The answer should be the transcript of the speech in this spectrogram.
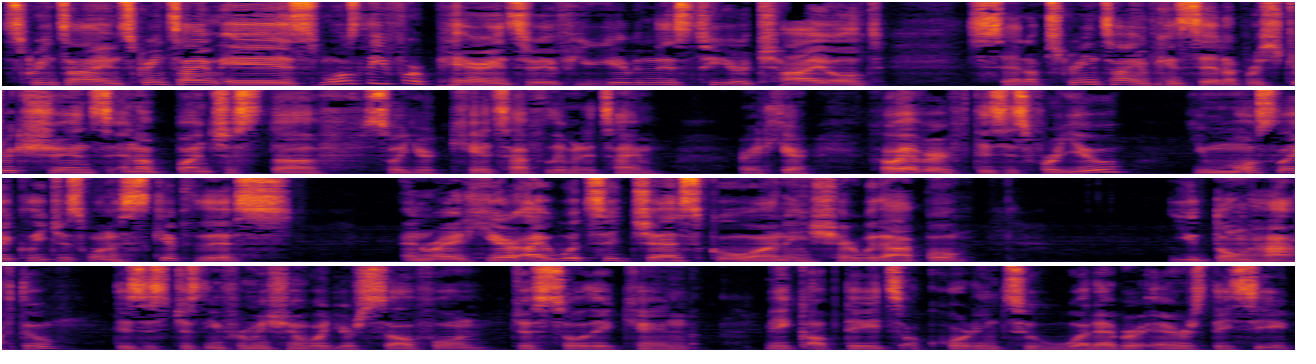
Screen time. Screen time is mostly for parents. So if you're giving this to your child, set up screen time. You can set up restrictions and a bunch of stuff so your kids have limited time right here. However, if this is for you, you most likely just want to skip this. And right here, I would suggest go on and share with Apple. You don't have to. This is just information about your cell phone, just so they can make updates according to whatever errors they see.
